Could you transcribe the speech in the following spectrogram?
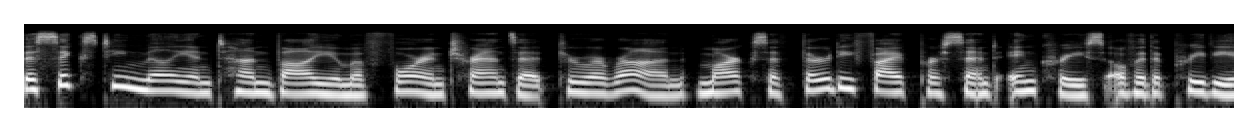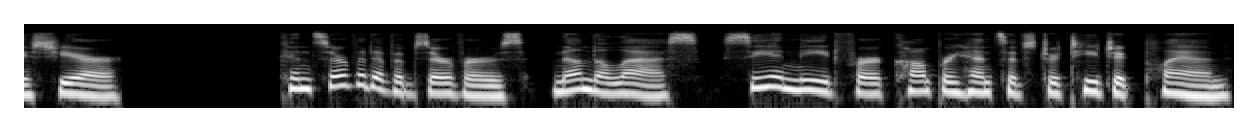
The 16 million ton volume of foreign transit through Iran marks a 35% increase over the previous year. Conservative observers, nonetheless, see a need for a comprehensive strategic plan,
